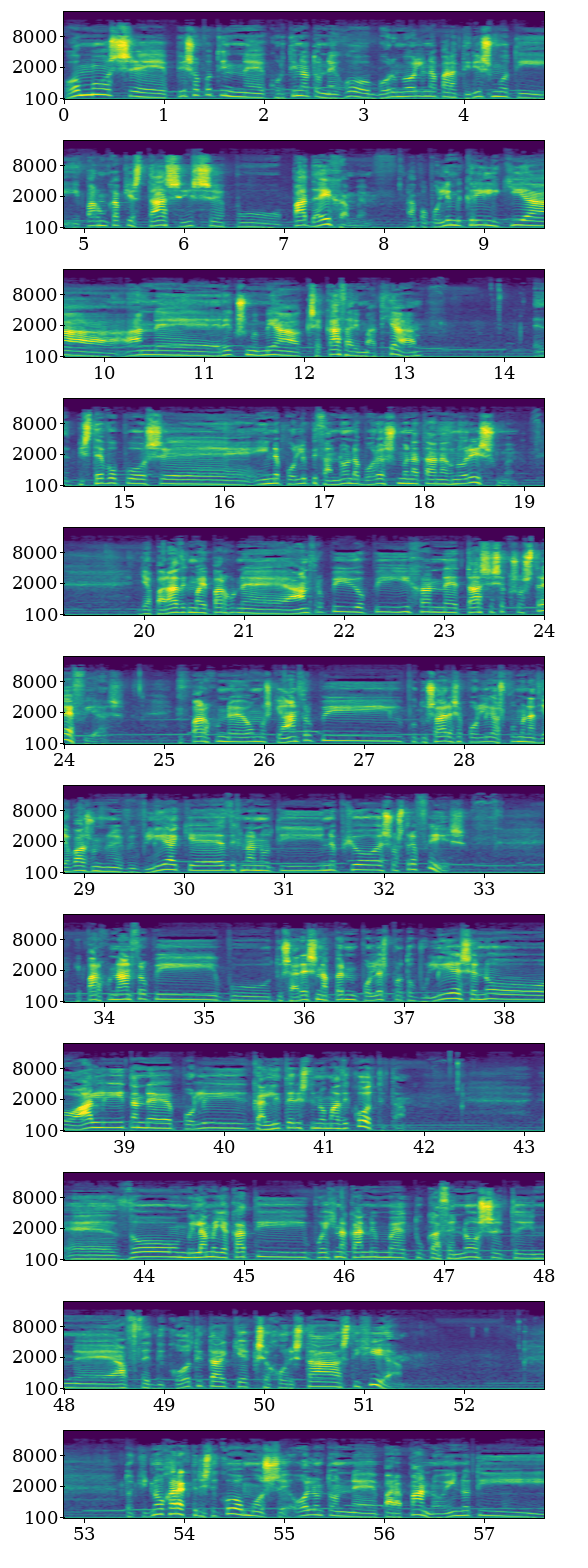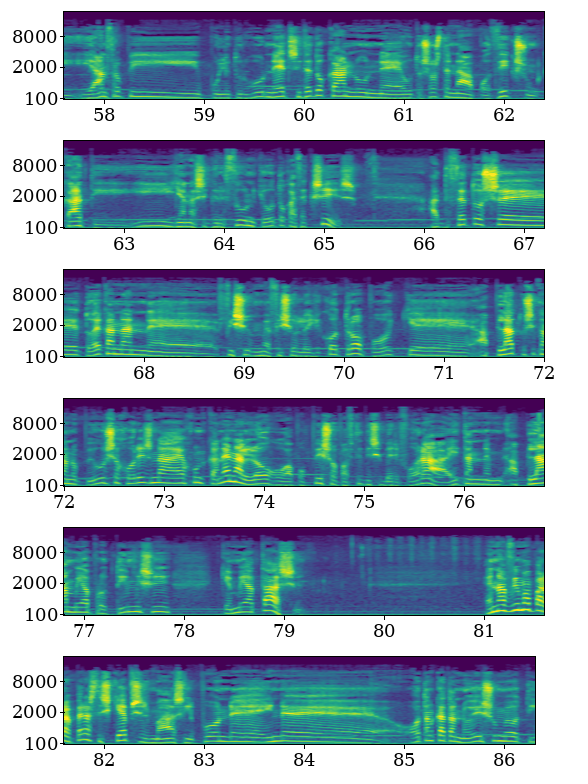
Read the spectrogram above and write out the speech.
Όμως ε, πίσω από την ε, κουρτίνα των εγώ μπορούμε όλοι να παρατηρήσουμε ότι υπάρχουν κάποιες τάσεις που πάντα είχαμε. Από πολύ μικρή ηλικία αν ρίξουμε μια ξεκάθαρη ματιά ε, πιστεύω πως ε, είναι πολύ πιθανό να μπορέσουμε να τα αναγνωρίσουμε. Για παράδειγμα υπάρχουν ε, άνθρωποι οι οποίοι είχαν τάσεις εξωστρέφειας. Υπάρχουν όμως και άνθρωποι που τους άρεσε πολύ ας πούμε να διαβάζουν βιβλία και έδειχναν ότι είναι πιο εσωστρεφείς. Υπάρχουν άνθρωποι που τους αρέσει να παίρνουν πολλές πρωτοβουλίες ενώ άλλοι ήταν πολύ καλύτεροι στην ομαδικότητα. Εδώ μιλάμε για κάτι που έχει να κάνει με του καθενός την ε, αυθεντικότητα και ξεχωριστά στοιχεία. Το κοινό χαρακτηριστικό όμως όλων των ε, παραπάνω είναι ότι οι άνθρωποι που λειτουργούν έτσι δεν το κάνουν ε, ούτως ώστε να αποδείξουν κάτι ή για να συγκριθούν και ούτω καθεξής. Αντιθέτως ε, το έκαναν ε, με φυσιολογικό τρόπο και απλά τους ικανοποιούσε χωρίς να έχουν κανένα λόγο από πίσω από αυτή τη συμπεριφορά. Ήταν απλά μια προτίμηση και μια τάση. Ένα βήμα παραπέρα στις σκέψεις μας λοιπόν ε, είναι όταν κατανοήσουμε ότι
